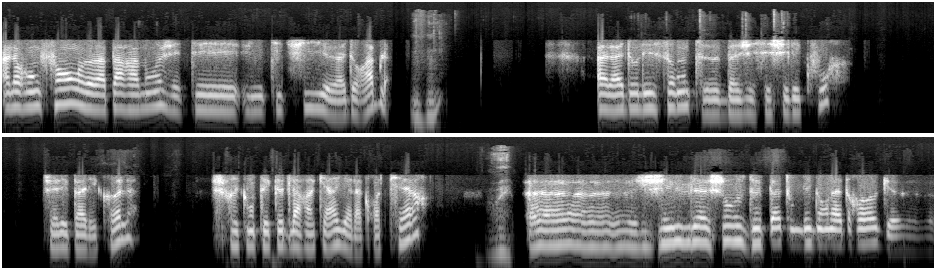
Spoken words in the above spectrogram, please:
Alors enfant, euh, apparemment, j'étais une petite fille euh, adorable. Mhm. À l'adolescente, bah, j'ai séché les cours. J'allais pas à l'école. Je fréquentais que de la racaille à la Croix-de-Pierre. Ouais. Euh, j'ai eu la chance de pas tomber dans la drogue euh,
